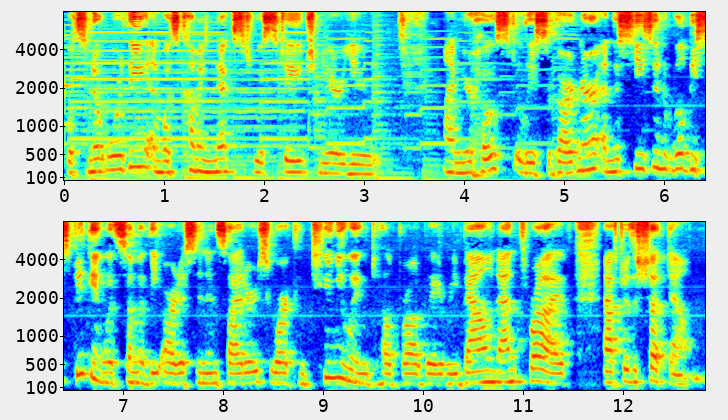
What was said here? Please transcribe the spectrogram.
what's noteworthy, and what's coming next to a stage near you. I'm your host, Elisa Gardner, and this season we'll be speaking with some of the artists and insiders who are continuing to help Broadway rebound and thrive after the shutdown.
